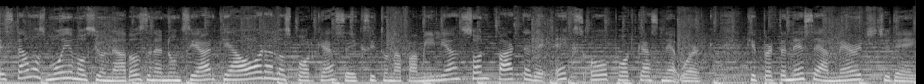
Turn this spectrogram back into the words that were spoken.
Estamos muy emocionados en anunciar que ahora los podcasts de Éxito en la Familia son parte de XO Podcast Network, que pertenece a Marriage Today,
